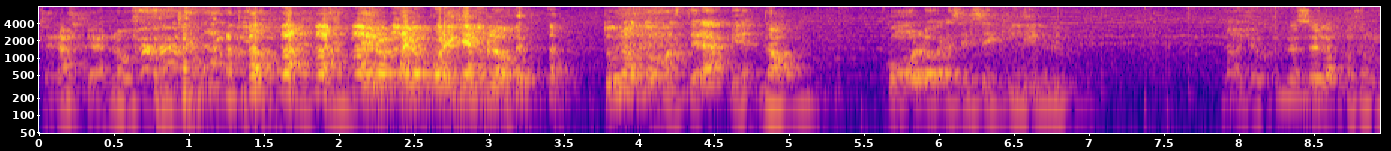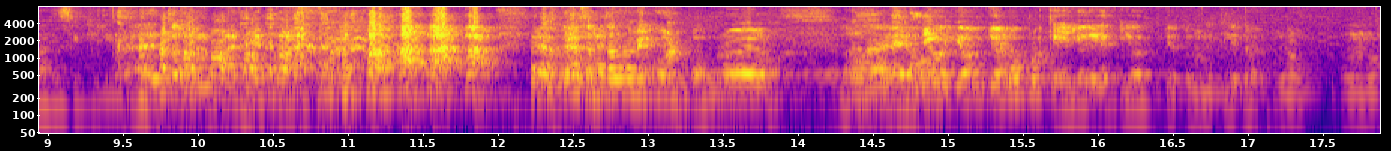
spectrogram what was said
terapia, ¿no? terapia. Pero, pero por ejemplo, tú no tomas terapia. No. ¿Cómo logras ese equilibrio? No, yo creo que soy la persona más desequilibrada de todo el planeta. Estoy aceptando mi culpa, bro. No, pero- Digo, yo, yo no porque yo diga que yo, yo tengo un equilibrio. No, no, no.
